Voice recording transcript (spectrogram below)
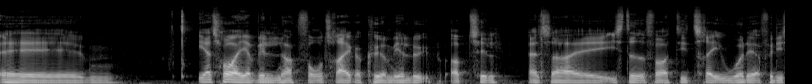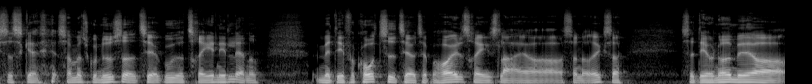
Øh, jeg tror, jeg vil nok foretrække at køre mere løb op til Altså øh, i stedet for de tre uger der, fordi så, skal, så er man sgu nødsaget til at gå ud og træne et eller andet. Men det er for kort tid til at tage på højdetræningslejr og sådan noget, ikke? Så, så det er jo noget med at,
